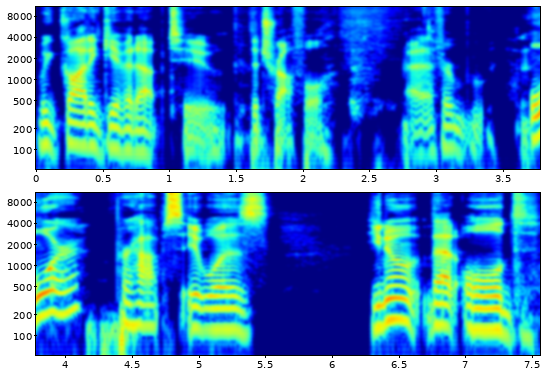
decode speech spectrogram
we got to give it up to the truffle, uh, for, or perhaps it was, you know, that old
